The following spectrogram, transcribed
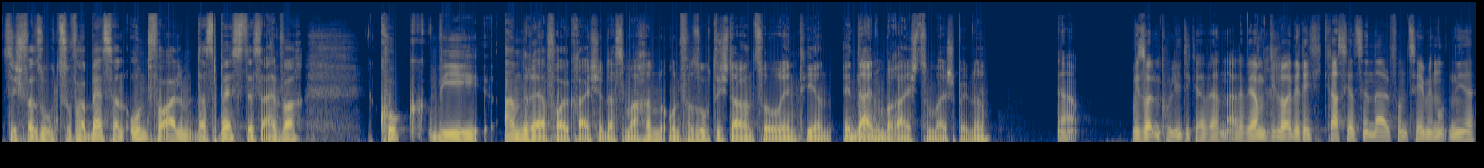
sich versuchen zu verbessern und vor allem das Beste ist einfach, guck, wie andere Erfolgreiche das machen und versuch dich daran zu orientieren. In deinem Bereich zum Beispiel, ne? Ja. Wir sollten Politiker werden, Alter. Wir haben die Leute richtig krass jetzt innerhalb von zehn Minuten hier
